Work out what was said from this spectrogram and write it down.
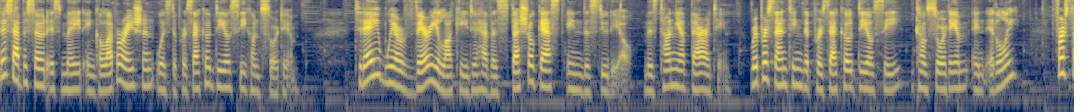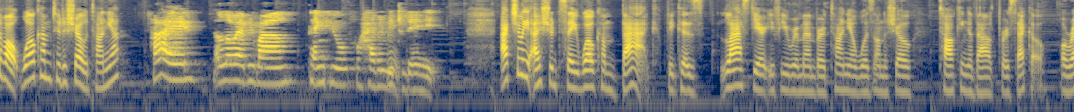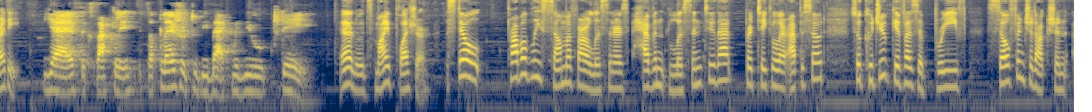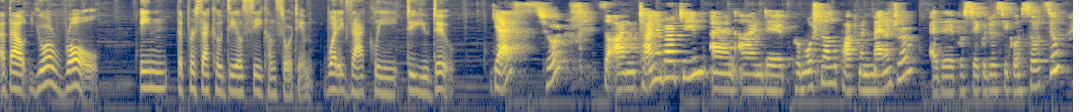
This episode is made in collaboration with the Prosecco DOC Consortium. Today, we are very lucky to have a special guest in the studio, Ms. Tanja Barattin, representing the Prosecco DOC Consortium in Italy. First of all, welcome to the show, Tanja. Hi, hello everyone. Thank you for having me hmm. today. Actually, I should say welcome back because last year, if you remember, Tanja was on the show talking about Prosecco already. Yes, exactly. It's a pleasure to be back with you today. And it's my pleasure. Still, probably some of our listeners haven't listened to that particular episode. So, could you give us a brief self introduction about your role in the Prosecco DOC consortium? What exactly do you do? Yes, sure. So I'm Tanja Barattin and I'm the promotional department manager at the Prosecco DOC consortium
